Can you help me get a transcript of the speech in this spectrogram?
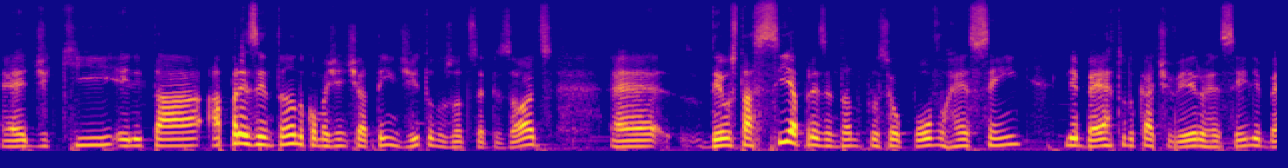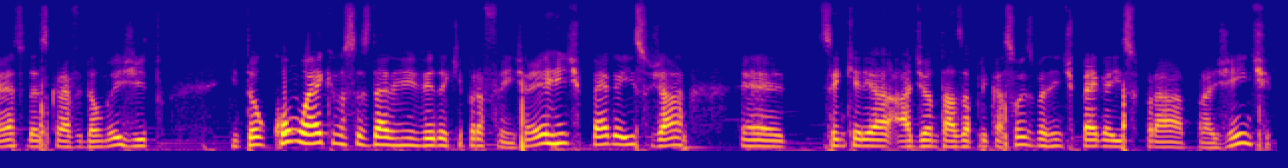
é de que ele está apresentando, como a gente já tem dito nos outros episódios, é, Deus está se apresentando para o seu povo recém-liberto do cativeiro, recém-liberto da escravidão no Egito. Então, como é que vocês devem viver daqui para frente? Aí a gente pega isso já, é, sem querer adiantar as aplicações, mas a gente pega isso para a gente.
